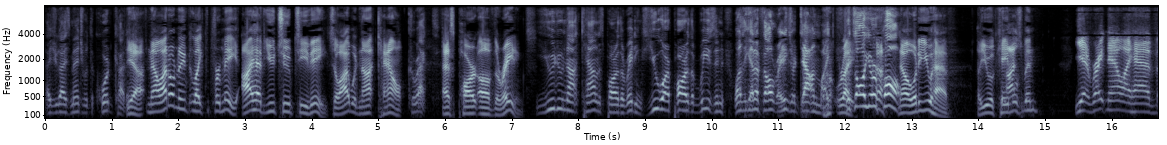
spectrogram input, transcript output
as you guys mentioned with the cord cutting. Yeah. Now I don't even like for me. I have YouTube TV, so I would not count Correct. as part of the ratings. You do not count as part of the ratings. You are part of the reason why the NFL ratings are down, Mike. Right. It's all your fault. No, what do you have? Are you a cablesman? Yeah, right now I have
